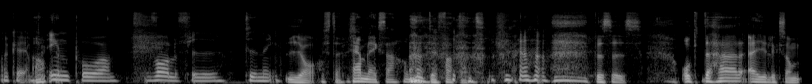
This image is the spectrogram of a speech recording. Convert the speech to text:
Okej, Ja. in på valfri tidning. Ja. Just det. Hemläxa om du inte fattat. Precis. Och det här är ju liksom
